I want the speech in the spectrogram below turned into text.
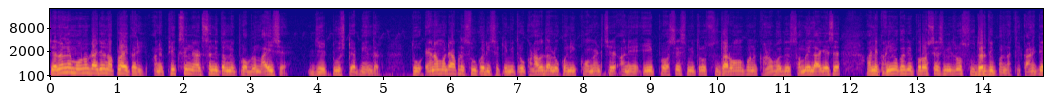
ચેનલને મોનોટાઇઝન અપ્લાય કરી અને ફિક્સ એડસનની તમને પ્રોબ્લેમ આવી છે, જે ટુ સ્ટેપની અંદર. તો એના માટે આપણે શું કરી શકીએ મિત્રો? ઘણા બધા લોકોની કોમેન્ટ છે અને એ પ્રોસેસ મિત્રો સુધારવામાં પણ ઘણો બધો સમય લાગે છે અને ઘણી વખત એ પ્રોસેસ મિત્રો સુધરતી પણ નથી. કારણ કે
